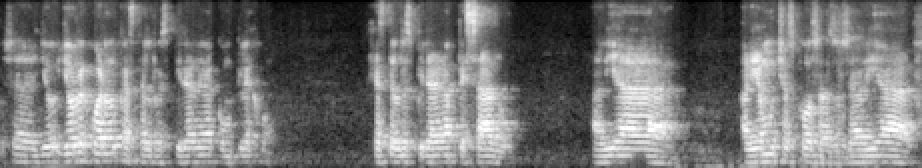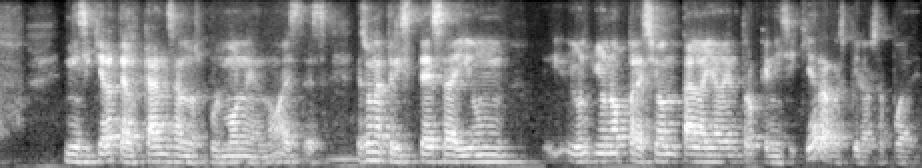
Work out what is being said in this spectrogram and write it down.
O sea, yo, yo recuerdo que hasta el respirar era complejo, que hasta el respirar era pesado, había, había muchas cosas, o sea, había ni siquiera te alcanzan los pulmones, ¿no? Es, es, es una tristeza y, un, y, una opresión tal ahí adentro que ni siquiera respirar se puede.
